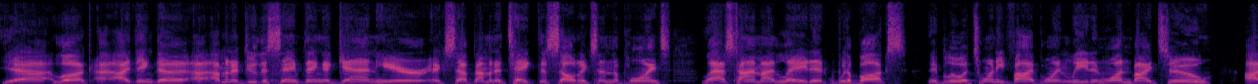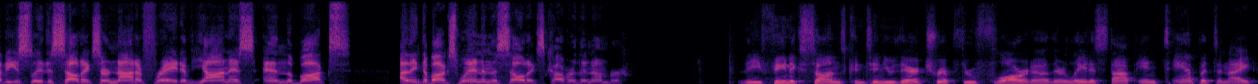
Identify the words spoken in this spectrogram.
Yeah, look, I think the I'm going to do the same thing again here, except I'm going to take the Celtics and the points. Last time I laid it with the Bucks, they blew a 25 point lead and won by two. Obviously, the Celtics are not afraid of Giannis and the Bucks. I think the Bucks win and the Celtics cover the number. The Phoenix Suns continue their trip through Florida, their latest stop in Tampa tonight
